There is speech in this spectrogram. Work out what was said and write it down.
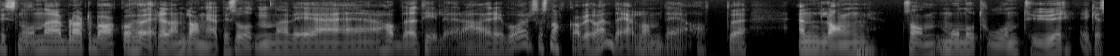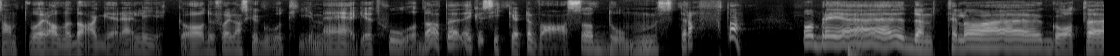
hvis noen uh, blar tilbake og hører den lange episoden vi hadde tidligere her i vår, så snakka vi jo en del om det at en lang sånn monoton tur, ikke sant, hvor alle dager er like, og du får ganske god tid med eget hode. At det, det er ikke sikkert det var så dum straff, da. Å bli dømt til å gå til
